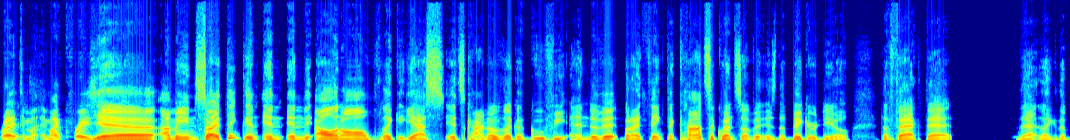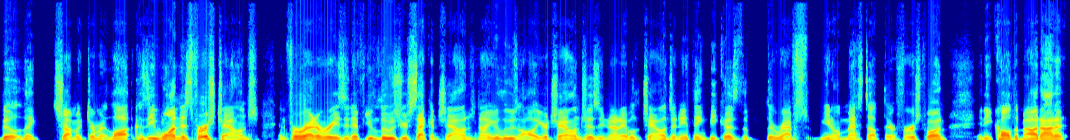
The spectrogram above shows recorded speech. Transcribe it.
Right? Am I am I crazy? Yeah, I mean, so I think in, in in the all in all, like yes, it's kind of like a goofy end of it, but I think the consequence of it is the bigger deal. The fact that that like the bill like Sean McDermott lost because he won his first challenge, and for whatever reason, if you lose your second challenge, now you lose all your challenges. You're not able to challenge anything because the the refs you know messed up their first one, and he called them out on it.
